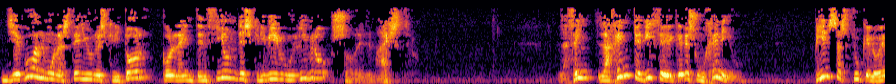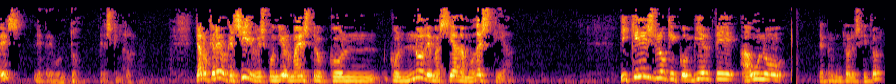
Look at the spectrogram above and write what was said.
Llegó al monasterio un escritor con la intención de escribir un libro sobre el maestro. La, gente dice que eres un genio. ¿Piensas tú que lo eres? le preguntó el escritor. Ya lo creo que sí, respondió el maestro con, con no demasiada modestia. ¿Y qué es lo que convierte a uno? le preguntó el escritor.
